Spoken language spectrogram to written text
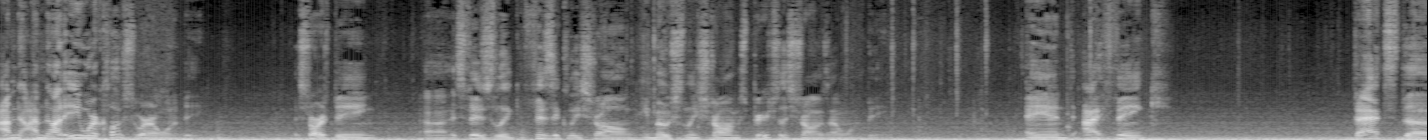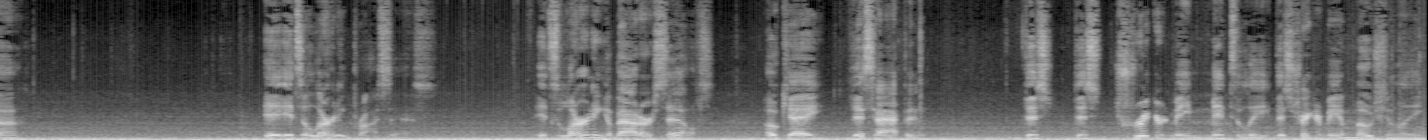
I'm, I'm not anywhere close to where I want to be as far as being uh, as physically physically strong, emotionally strong, spiritually strong as I want to be. And I think that's the it, it's a learning process. It's learning about ourselves okay, this happened. This this triggered me mentally. This triggered me emotionally.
